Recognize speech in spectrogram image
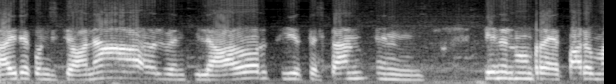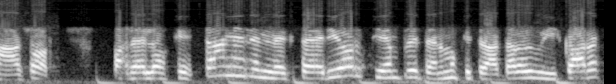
aire acondicionado, el ventilador, sí, están en, tienen un reparo mayor. Para los que están en el exterior siempre tenemos que tratar de ubicar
